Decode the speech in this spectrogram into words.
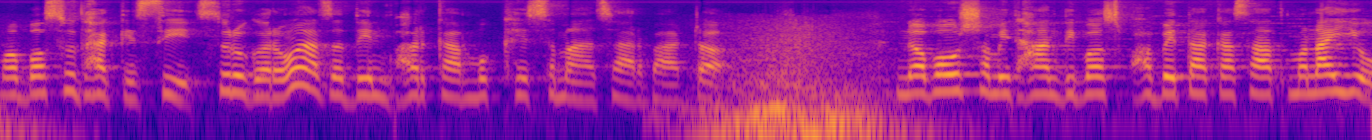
म वसुधा केसी। सुरु गरौँ आज दिनभरका मुख्य समाचारबाट। नवौं संविधान दिवस भव्यताका साथ मनाइयो।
